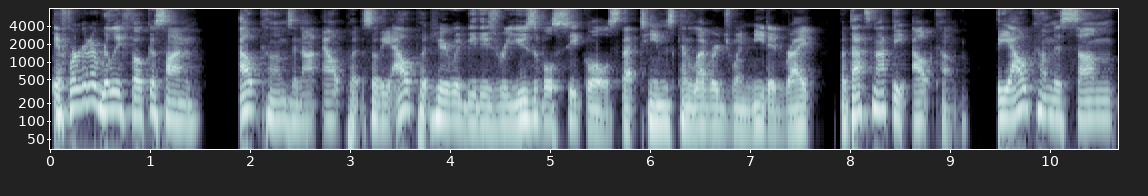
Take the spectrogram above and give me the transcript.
if we're going to really focus on outcomes and not output. So the output here would be these reusable SQLs that teams can leverage when needed, right? But that's not the outcome. The outcome is some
